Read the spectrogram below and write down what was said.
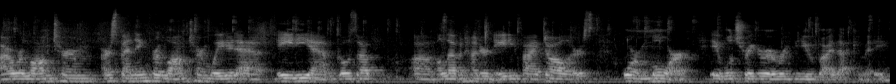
our long-term, our spending for long-term weighted ADM goes up um eleven hundred and eighty-five dollars or more, it will trigger a review by that committee.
